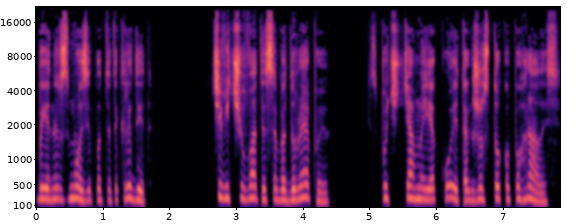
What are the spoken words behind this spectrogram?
бо я не в змозі платити кредит, чи відчувати себе дурепою, з почуттями якої так жорстоко погрались.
